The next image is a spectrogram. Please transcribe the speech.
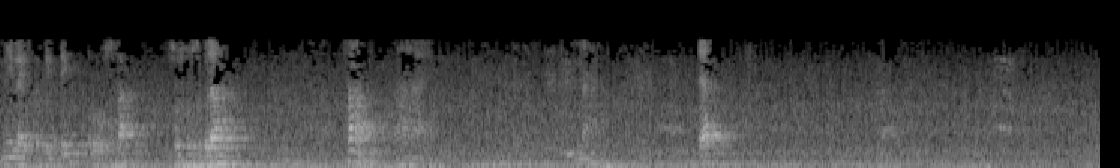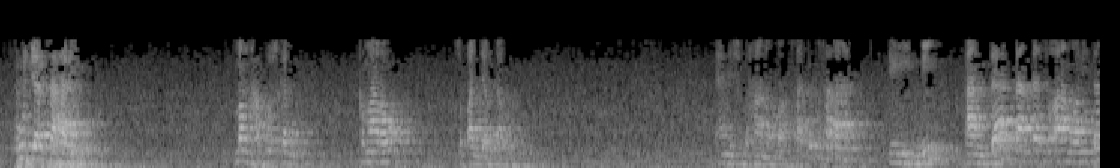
nilai setitik rusak susu sebelah sama. Nah, nah. ya. Nah. Hujan sehari. Menghapuskan kemarau sepanjang tahun. Ini subhanallah. Satu kesalahan. Ini tanda-tanda seorang wanita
